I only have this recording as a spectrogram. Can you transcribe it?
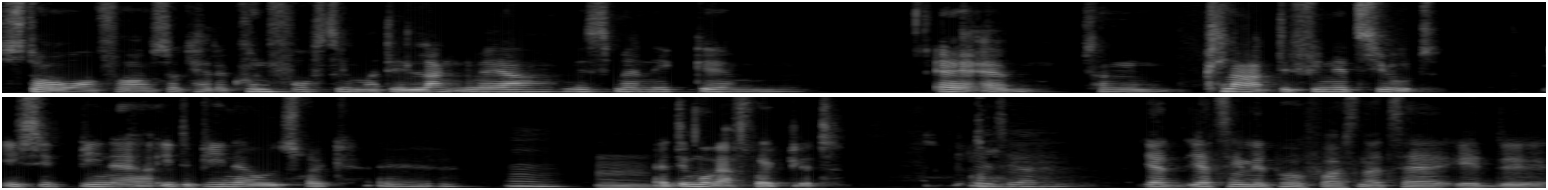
står overfor. Så kan jeg da kun forestille mig, at det er langt værre, hvis man ikke øh, er, er sådan klart definitivt i, sit binære, i det binære udtryk. Øh, Mm. Mm. at det må være frygteligt. Sikkert. Jeg, jeg tænkte lidt på for sådan at tage et, øh,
